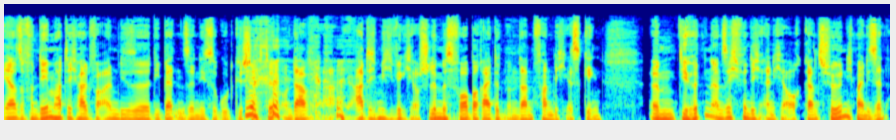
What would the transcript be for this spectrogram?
Ja, also von dem hatte ich halt vor allem diese, die Betten sind nicht so gut Geschichte und da hatte ich mich wirklich auf Schlimmes vorbereitet und dann fand ich, es ging. Ähm, die Hütten an sich finde ich eigentlich auch ganz schön. Ich meine, die sind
